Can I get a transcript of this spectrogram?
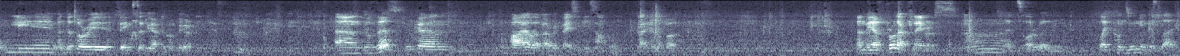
only mandatory things that you have to configure. And with this, you can compile a very basic example like Hello World. Then we have product flavors. Ah, it's already quite consuming the slides,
